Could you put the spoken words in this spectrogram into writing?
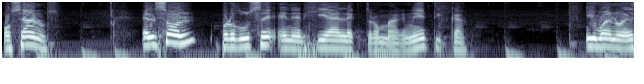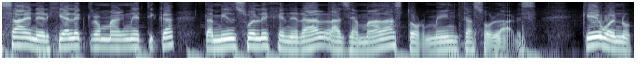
océanos. El Sol produce energía electromagnética. Y bueno, esa energía electromagnética también suele generar las llamadas tormentas solares. Que bueno,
